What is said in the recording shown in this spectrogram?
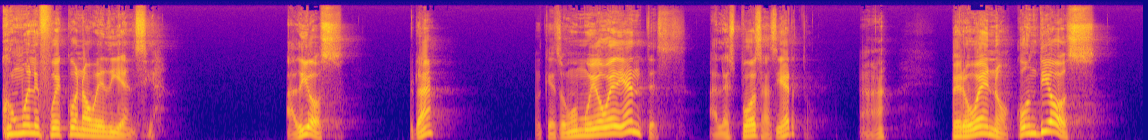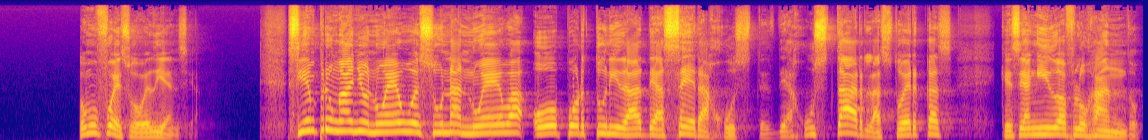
¿Cómo le fue con obediencia? A Dios, ¿verdad? porque somos muy obedientes a la esposa, ¿cierto? Ah. Pero bueno, con Dios, ¿cómo fue su obediencia? Siempre un año nuevo es una nueva oportunidad de hacer ajustes, de ajustar las tuercas que se han ido aflojando.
